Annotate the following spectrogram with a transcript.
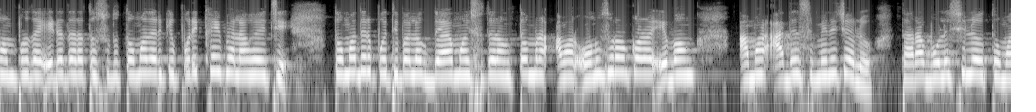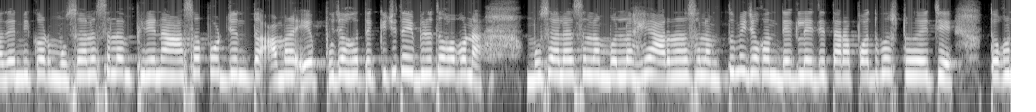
সম্প্রদায়, এটা দ্বারা তো শুধু তোমাদেরকে পরীক্ষায় ফেলা হয়েছে। তোমাদের প্রতিপালক দয়াময়, সুতরাং তোমরা আমার অনুসরণ করো এবং আমার আদেশ মেনে চলো। তারা বলেছিল, তোমাদের নিকট মুসা আলাহ সাল্লাম ফিরে না আসা পর্যন্ত আমরা এ পূজা হতে কিছুতেই বিরত হব না। মুসা আলাহ সাল্লাম বলল, হে আরুন সাল্লাম তুমি যখন দেখলে যে তারা পদভ্রষ্ট হয়েছে, তখন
